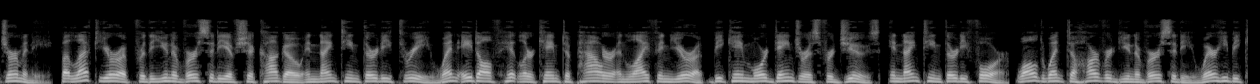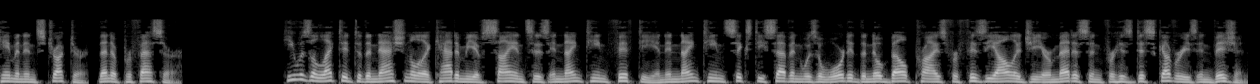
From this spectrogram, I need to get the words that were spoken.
Germany, but left Europe for the University of Chicago in 1933 when Adolf Hitler came to power and life in Europe became more dangerous for Jews. In 1934, Wald went to Harvard University where he became an instructor, then a professor. He was elected to the National Academy of Sciences in 1950 and in 1967 was awarded the Nobel Prize for Physiology or Medicine for his discoveries in vision.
